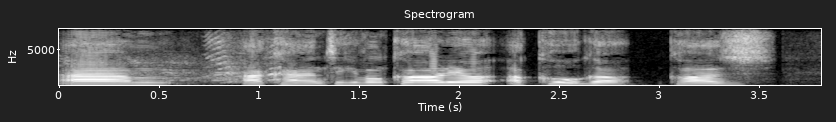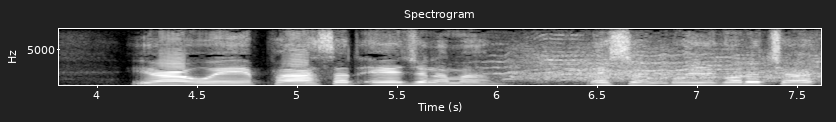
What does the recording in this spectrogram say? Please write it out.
Um, I can't even call you a cougar because you're way past that age, you know. Listen, do you go to church?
